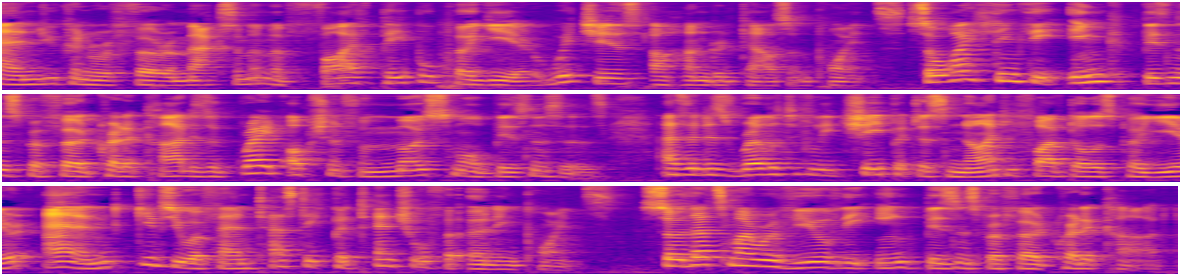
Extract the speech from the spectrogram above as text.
and you can refer a maximum of five people per year, which is 100,000 points. So I think the Ink Business Preferred Credit Card is a great option for most small businesses, as it is relatively cheap at just $95 per year and gives you a fantastic potential for earning points. So that's my review of the Ink Business Preferred Credit Card.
